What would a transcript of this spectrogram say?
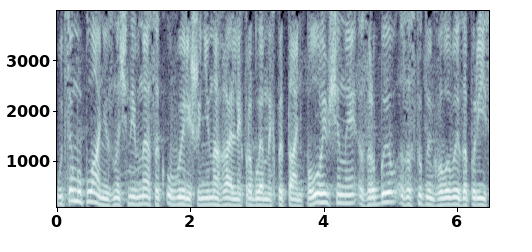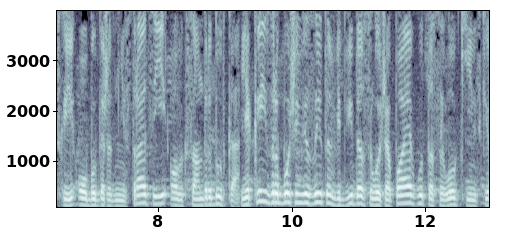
У цьому плані значний внесок у вирішенні нагальних проблемних питань Пологівщини зробив заступник голови Запорізької облдержадміністрації Олександр Дудка, який з робочим візитом відвідав село Чапаєвку та село Кінські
